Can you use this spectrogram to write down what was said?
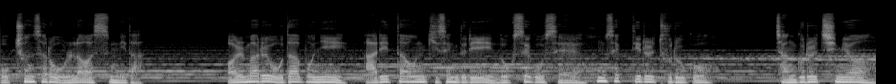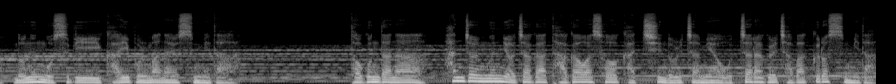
옥천사로 올라왔습니다. 얼마를 오다 보니 아리따운 기생들이 녹색 옷에 홍색 띠를 두르고 장구를 치며 노는 모습이 가히 볼만하였습니다. 더군다나 한 젊은 여자가 다가와서 같이 놀자며 옷자락을 잡아 끌었습니다.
